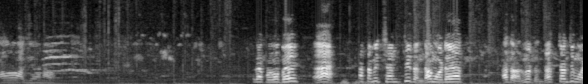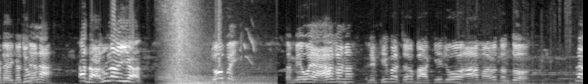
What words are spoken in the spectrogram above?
આવો. આગેવાન આવો. એટલે પવાભાઈ હા? આ તમે શાંતિ ધંધા મોઢે યાર. આ દારૂનો ધંધા શાંતિ મોઢે આવી ગયો શેના? આ દારૂ ના યાર. જો ભાઈ તમે ઓય આવ્યા છો ને? એટલે ઠીક વાત છે બાકી જો આ મારો ધંધો. એટલે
